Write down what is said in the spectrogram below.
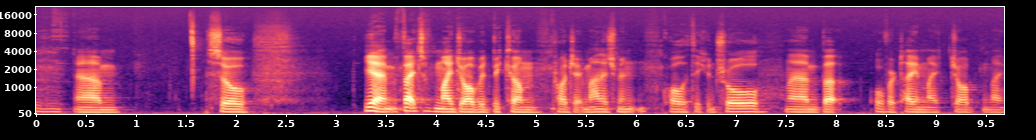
Mm-hmm. Um, so, yeah, effectively my job would become project management, quality control, um, but over time my job, my,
